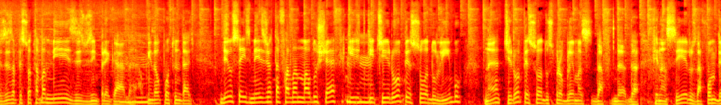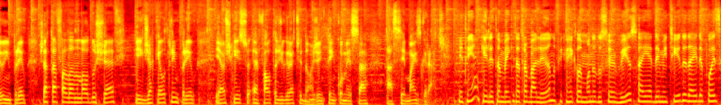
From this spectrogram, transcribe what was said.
Às vezes a pessoa estava meses desempregada. Uhum. Alguém dá oportunidade deu seis meses já está falando mal do chefe que, uhum. que tirou a pessoa do limbo, né? Tirou a pessoa dos problemas da, da, da financeiros, da fome, deu um emprego, já está falando mal do chefe e já quer outro emprego. E acho que isso é falta de gratidão. A gente tem que começar a ser mais grato. E tem aquele também que está trabalhando, fica reclamando do serviço, aí é demitido e daí depois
